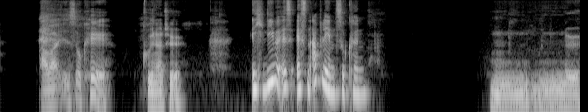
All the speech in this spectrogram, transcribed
aber ist okay. Grüner Tee. ich liebe es, Essen ablehnen zu können, Mm, Nö.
